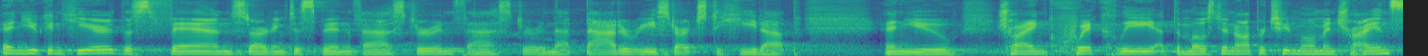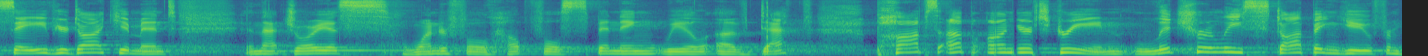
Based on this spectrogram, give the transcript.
and you can hear this fan starting to spin faster and faster, and that battery starts to heat up and you try and quickly, at the most inopportune moment, try and save your document, and that joyous, wonderful, helpful spinning wheel of death pops up on your screen, literally stopping you from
